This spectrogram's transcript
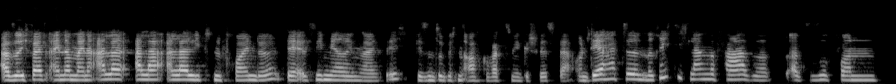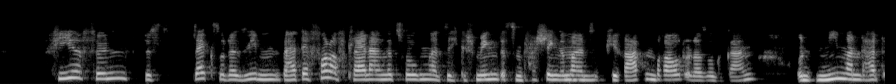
Also ich weiß, einer meiner aller, aller, allerliebsten Freunde, der ist sieben Jahre jünger als ich. Wir sind so ein bisschen aufgewachsen wie Geschwister. Und der hatte eine richtig lange Phase, also so von vier, fünf bis sechs oder sieben, da hat der voll auf Kleider angezogen, hat sich geschminkt, ist zum Fasching immer mhm. als Piratenbraut oder so gegangen und niemand hat,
